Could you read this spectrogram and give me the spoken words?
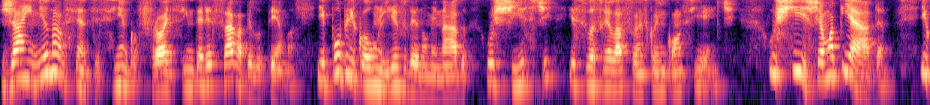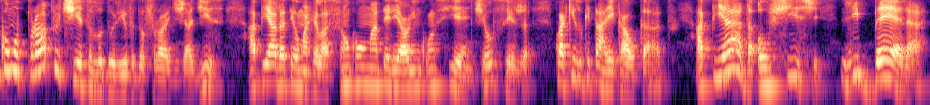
Já em 1905, Freud se interessava pelo tema e publicou um livro denominado O Xiste e suas relações com o inconsciente. O xiste é uma piada. E como o próprio título do livro do Freud já diz, a piada tem uma relação com o material inconsciente, ou seja, com aquilo que está recalcado. A piada ou xiste libera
